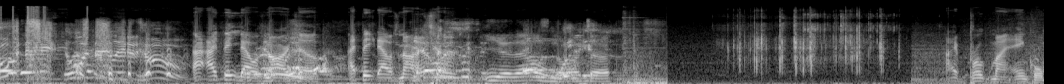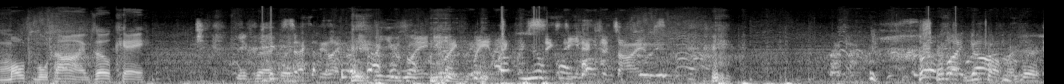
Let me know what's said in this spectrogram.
who annihilated who? I, I think that was Naruto. I think that was Naruto. Yeah, that was Naruto. I broke my ankle multiple times. Okay. Exactly. Exactly like when you was laying, you like laying like 16 extra times. Oh my god.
